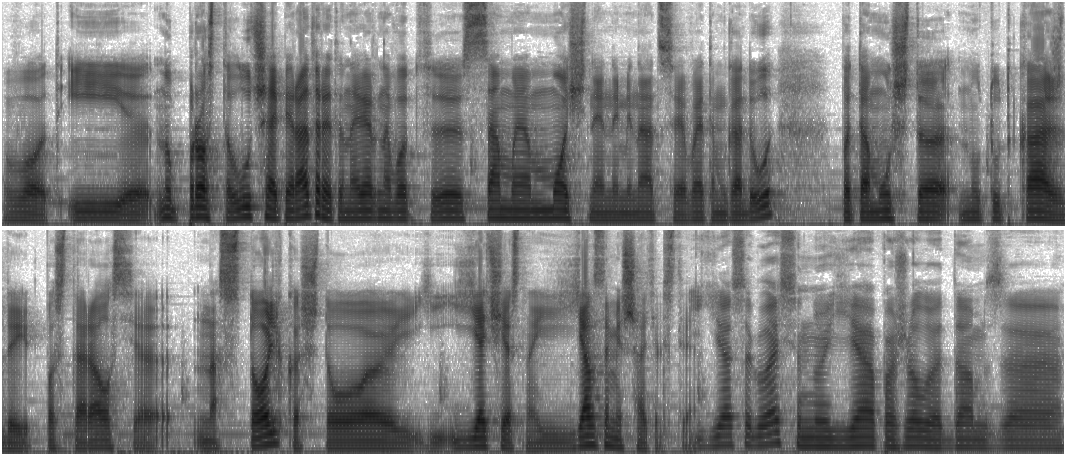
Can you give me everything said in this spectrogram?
Вот. И, э, ну, просто лучший оператор это, наверное, вот э, самая мощная номинация в этом году. Потому что, ну, тут каждый постарался настолько, что я честно, я в замешательстве. Я согласен, но я, пожалуй, отдам за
